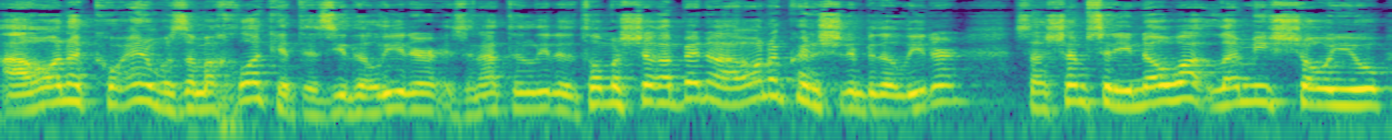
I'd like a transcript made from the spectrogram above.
Aaron Cohen was a machloket. Is he the leader? Is he not the leader? They told Moshe Rabbeinu, Aaron Cohen shouldn't be the leader. So Hashem said, you know what? Let me show you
